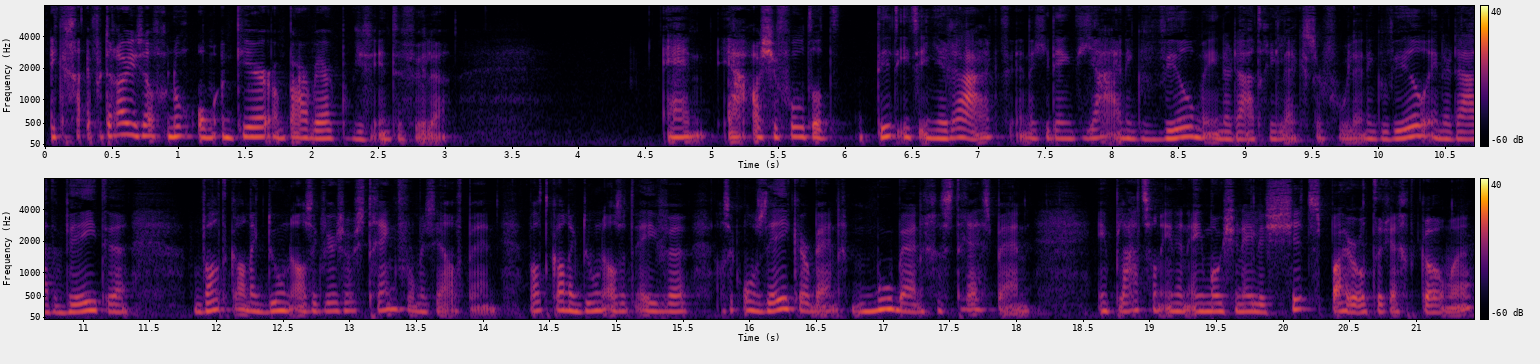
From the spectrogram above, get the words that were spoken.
Ik ga, vertrouw jezelf genoeg om een keer een paar werkboekjes in te vullen. En ja, als je voelt dat dit iets in je raakt en dat je denkt, ja, en ik wil me inderdaad relaxter voelen en ik wil inderdaad weten wat kan ik doen als ik weer zo streng voor mezelf ben? Wat kan ik doen als het even als ik onzeker ben, moe ben, gestrest ben, in plaats van in een emotionele shit spiral terechtkomen?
